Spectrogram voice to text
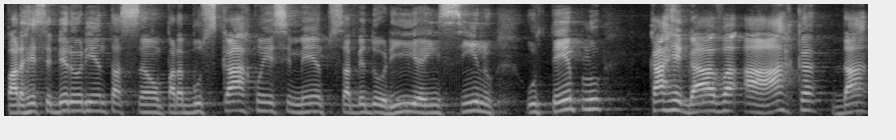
para receber orientação, para buscar conhecimento, sabedoria, ensino, o templo carregava a arca da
